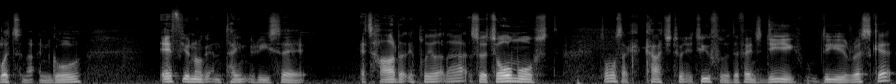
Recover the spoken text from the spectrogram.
blitzing at and go. If you're not getting time to reset, it's harder to play like that. So it's almost it's almost like a catch twenty two for the defence. Do you do you risk it,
